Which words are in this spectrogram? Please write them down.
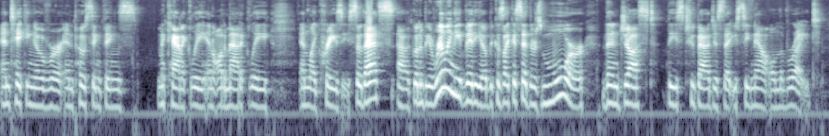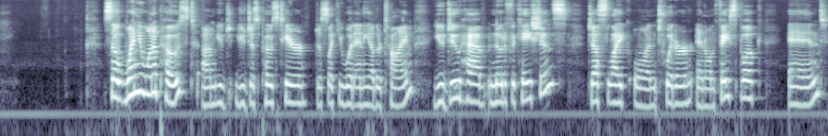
and taking over and posting things mechanically and automatically and like crazy. So that's uh, going to be a really neat video because like I said, there's more than just these two badges that you see now on the right. So when you want to post, um, you, you just post here just like you would any other time. You do have notifications just like on Twitter and on Facebook and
